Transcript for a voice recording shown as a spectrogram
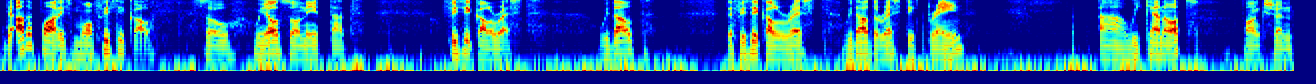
The other part is more physical, so we also need that physical rest. Without the physical rest, without the rested brain, uh, we cannot function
